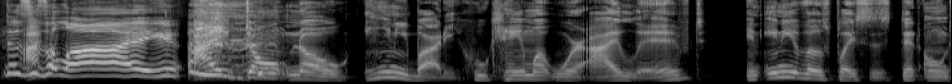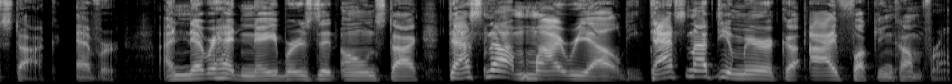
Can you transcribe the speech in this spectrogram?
This is a lie. I don't know anybody who came up where I lived in any of those places that owned stock ever. I never had neighbors that owned stock. That's not my reality. That's not the America I fucking come from.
